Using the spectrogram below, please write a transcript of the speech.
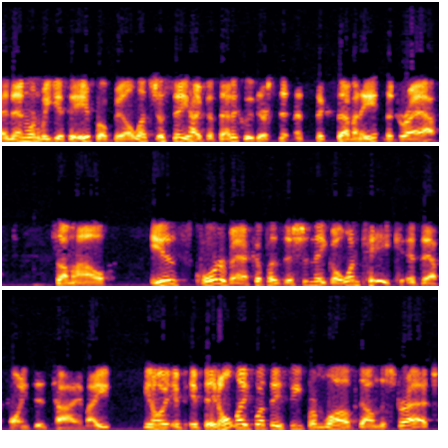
And then when we get to April, Bill, let's just say hypothetically they're sitting at six, seven, eight in the draft somehow. Is quarterback a position they go and take at that point in time? I, you know, if, if they don't like what they see from Love down the stretch,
